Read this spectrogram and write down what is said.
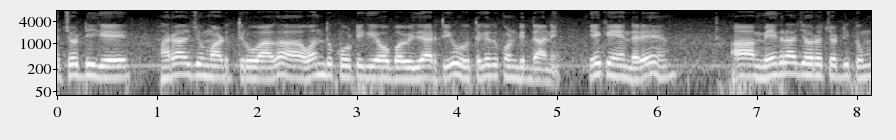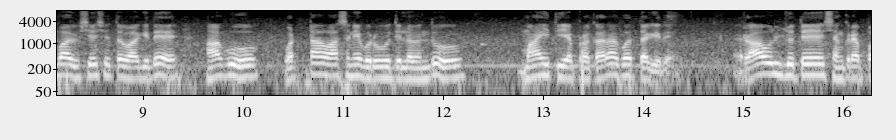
ಚಡ್ಡಿಗೆ ಹರಾಜು ಮಾಡುತ್ತಿರುವಾಗ ಒಂದು ಕೋಟಿಗೆ ಒಬ್ಬ ವಿದ್ಯಾರ್ಥಿಯು ತೆಗೆದುಕೊಂಡಿದ್ದಾನೆ. ಏಕೆ ಎಂದರೆ, ಆ ಮೇಘರಾಜ್ ಅವರ ಚಡ್ಡಿ ತುಂಬ ವಿಶೇಷಿತವಾಗಿದೆ ಹಾಗೂ ಒಟ್ಟ ವಾಸನೆ ಬರುವುದಿಲ್ಲವೆಂದು ಮಾಹಿತಿಯ ಪ್ರಕಾರ ಗೊತ್ತಾಗಿದೆ. ರಾಹುಲ್ ಜೊತೆ ಶಂಕರಪ್ಪ,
